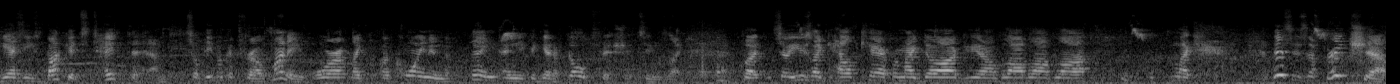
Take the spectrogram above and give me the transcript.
he has these buckets taped to him so people could throw money or like a coin in the thing and you could get a goldfish, it seems like. But so he's like health care for my dog, you know, blah, blah, blah. I'm like, this is a freak show.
